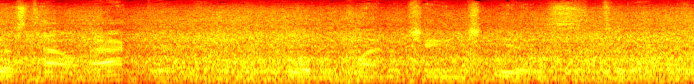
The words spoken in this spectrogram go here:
just how active global climate change is today.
